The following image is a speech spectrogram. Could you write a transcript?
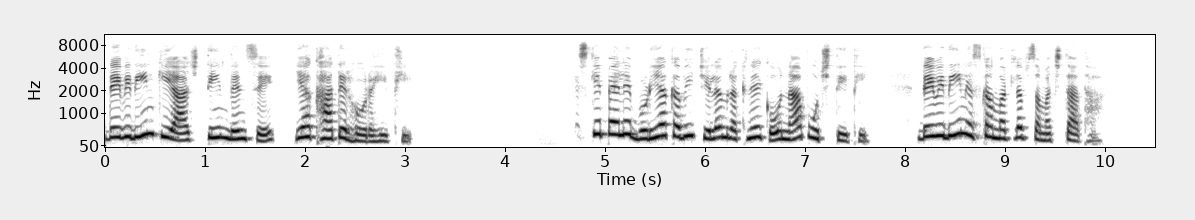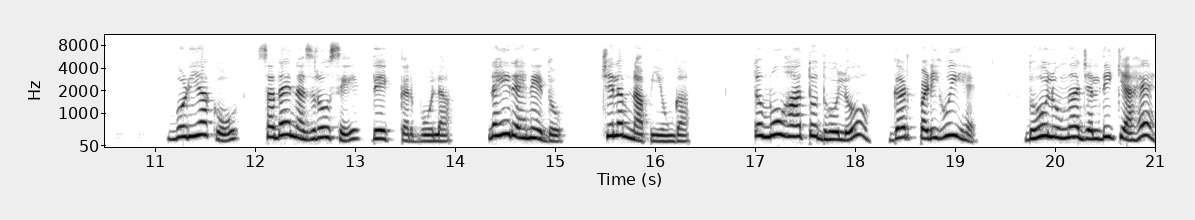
देवीदीन की आज तीन दिन से यह खातिर हो रही थी। इसके पहले बुढ़िया कभी चिलम रखने को ना पूछती थी। देवीदीन इसका मतलब समझता था। बुढ़िया को सदै नज़रों से देखकर बोला, नहीं रहने दो, चिलम ना पीऊँगा। तो मुँह हाथ तो धो लो, गर्द पड़ी हुई है। धो लूँगा, जल्दी क्या है?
